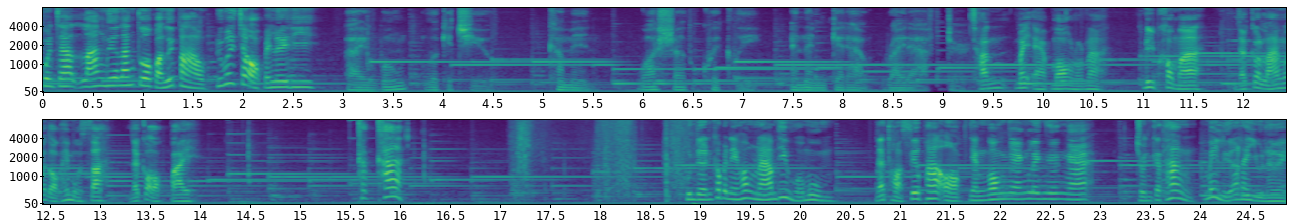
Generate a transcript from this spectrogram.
ควรจะล้างเนื้อล้างตัวก่อนหรือเปล่า หรือว่าจะออกไปเลยดี I won't look at you. Come in, wash up quickly, and then get out right after. ฉันไม่แอบมองหรอกนะ รีบเข้ามา แล้วก็ล้างมันออกให้หมดซะ แล้วก็ออกไป ค่ะค่ะคุณเดินเข้าไปในห้องน้ำที่หัวมุม และถอดเสื้อผ้าออกอย่างงองแงงเลยเงืองะ จนกระทั่งไม่เหลืออะไรอยู่เลย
